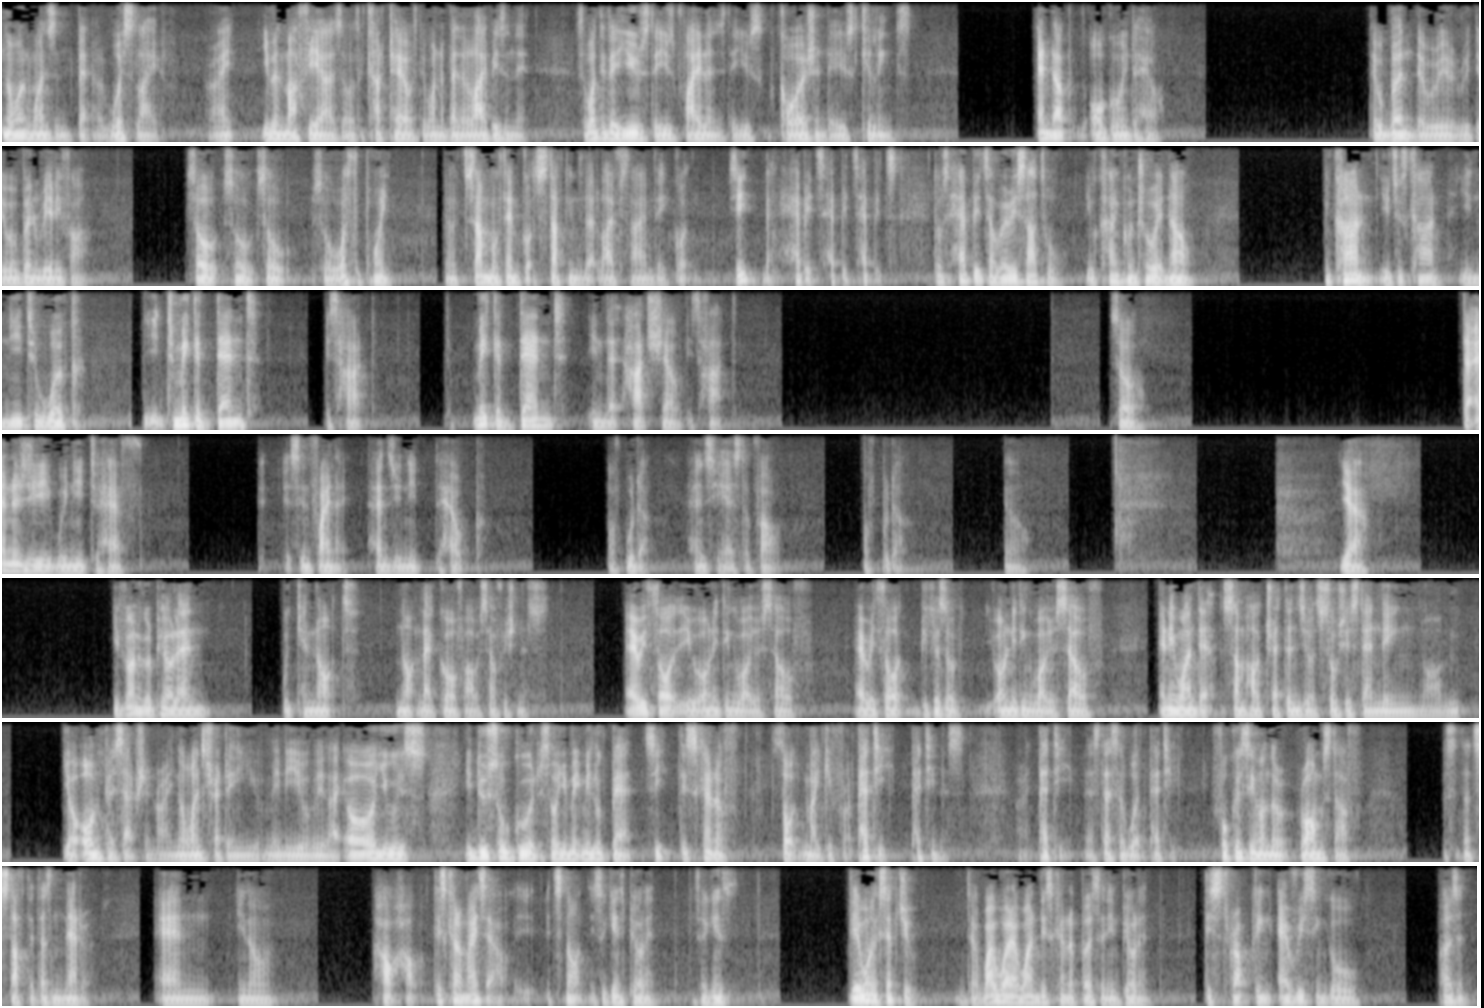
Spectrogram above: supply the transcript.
No one wants a better, worse life, right? Even mafias or the cartels, they want a better life, isn't it? So what do they use? They use violence, they use coercion, they use killings. End up all going to hell. They will burn. They will. They will burn really far. So so so so what's the point? You know, some of them got stuck into that lifetime. They got see habits, habits, habits. Those habits are very subtle. You can't control it now. You can't. You just can't. You need to work to make a dent. It's hard. To make a dent in that hard shell is hard. So the energy we need to have is infinite. Hence, you need the help of Buddha. Hence, he has the vow of Buddha. You know. Yeah. If you want to go to Pure Land, we cannot not let go of our selfishness. Every thought you only think about yourself. Every thought because of you only think about yourself. Anyone that somehow threatens your social standing or your own perception, right? No one's threatening you. Maybe you'll be like, oh, you you do so good, so you make me look bad. See, this kind of thought might give right? petty, pettiness, right? Petty. That's that's the word, petty. Focusing on the wrong stuff, that stuff that doesn't matter, and you know, how how this kind of mindset, it's not. It's against Pure Land. It's against. They won't accept you. Why would I want this kind of person in Pure Land? Disrupting every single person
